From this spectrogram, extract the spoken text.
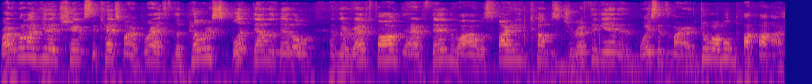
Right when I get a chance to catch my breath, the pillars split down the middle, and the red fog that had thinned while I was fighting comes drifting in and moistens my adorable bod.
